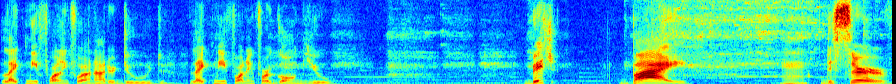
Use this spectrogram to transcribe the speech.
Like me falling for another dude. Like me falling for Gong Yoo. Bitch! Bye! Mm, deserve.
